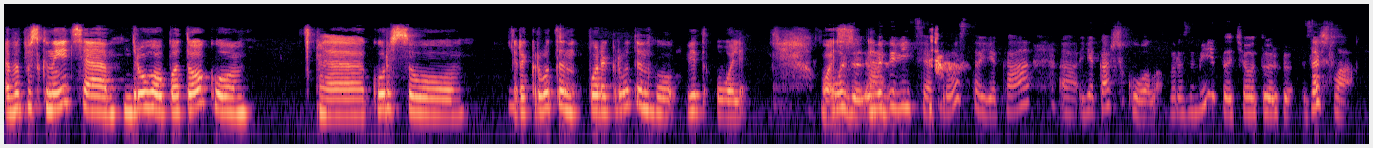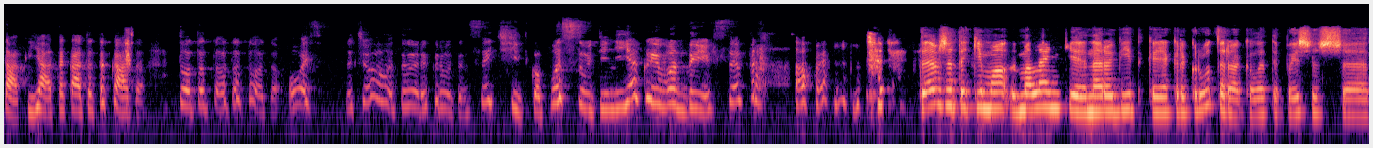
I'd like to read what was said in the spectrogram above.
випускниця другого потоку курсу рекрутинг, по рекрутингу від Олі. Ось, Боже, так. ви дивіться просто, яка, яка школа. Ви розумієте, чого турку? Зайшла. Так, я така-то, така-то, то-то, то-то, то-то. Ось до чого готує рекрутинг. Все чітко, по суті, ніякої води, все правильно. Це вже такі ма- маленькі наробітки як рекрутера, коли ти пишеш е,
